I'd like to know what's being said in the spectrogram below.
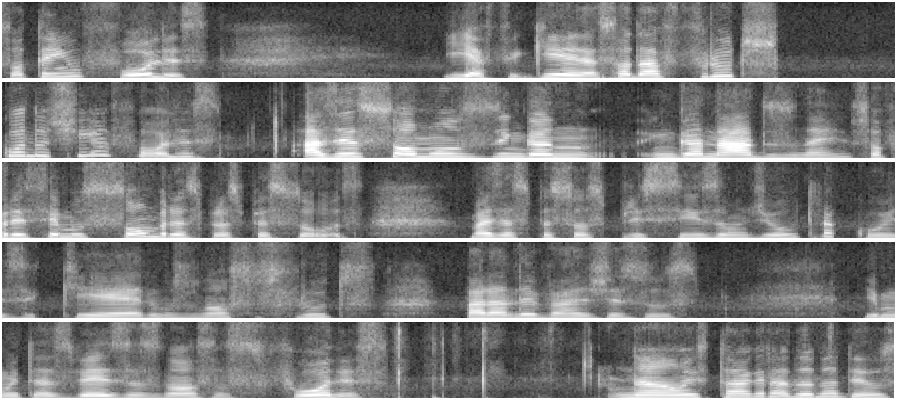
só tenho folhas. E a figueira só dá frutos quando tinha folhas. Às vezes somos engan enganados, né? Só oferecemos sombras para as pessoas. Mas as pessoas precisam de outra coisa, que eram os nossos frutos para levar Jesus. E muitas vezes as nossas folhas não está agradando a Deus,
